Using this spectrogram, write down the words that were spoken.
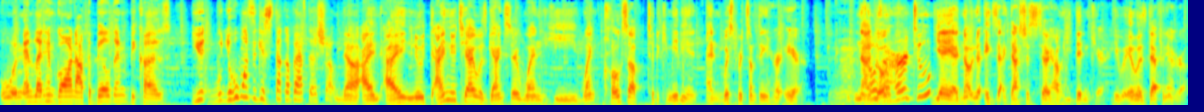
and, and let him go on out the building because you, who wants to get stuck up after a show? No, I I knew I knew T.I. was gangster when he went close up to the comedian and whispered something in her ear. Now, Oh, was it don't- her too? Yeah, yeah, no, no, exactly. That's just to tell you how he didn't care. He, it was definitely a girl,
